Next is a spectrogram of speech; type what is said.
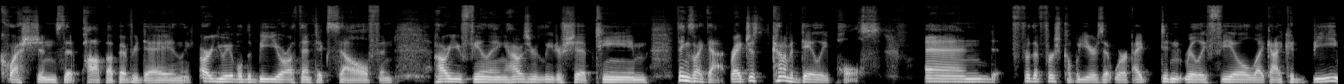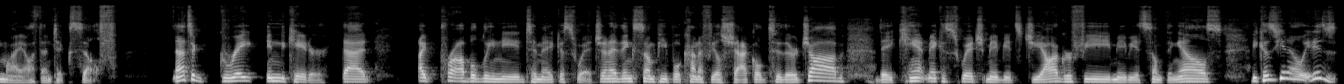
questions that pop up every day and like are you able to be your authentic self and how are you feeling how's your leadership team things like that right just kind of a daily pulse And for the first couple years at work, I didn't really feel like I could be my authentic self. That's a great indicator that I probably need to make a switch. And I think some people kind of feel shackled to their job. They can't make a switch. Maybe it's geography, maybe it's something else, because, you know, it is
